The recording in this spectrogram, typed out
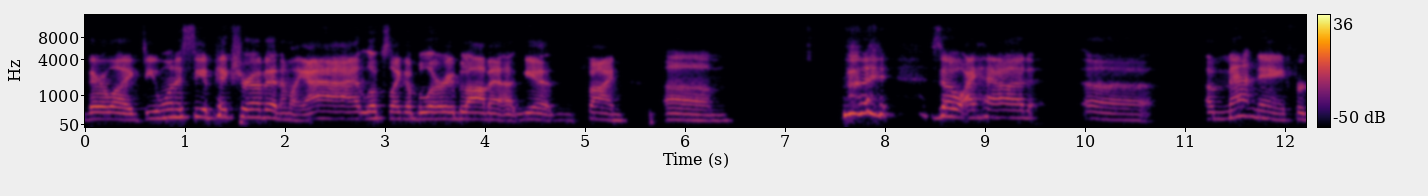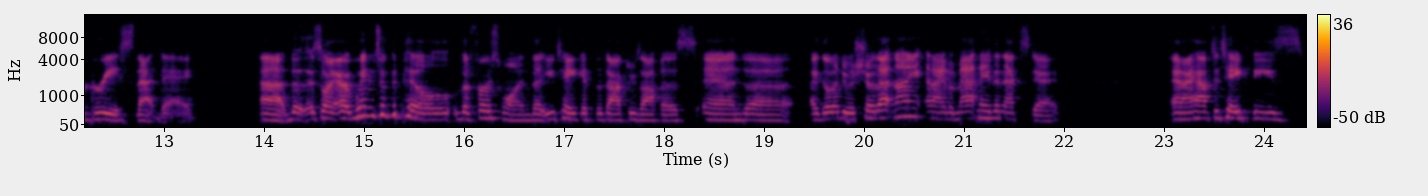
they're like, "Do you want to see a picture of it?" And I'm like, "Ah, it looks like a blurry blob. uh, Yeah, fine." Um, so I had uh, a matinee for Grease that day. Uh, the, so I, I went and took the pill, the first one that you take at the doctor's office, and uh, I go into a show that night, and I have a matinee the next day, and I have to take these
